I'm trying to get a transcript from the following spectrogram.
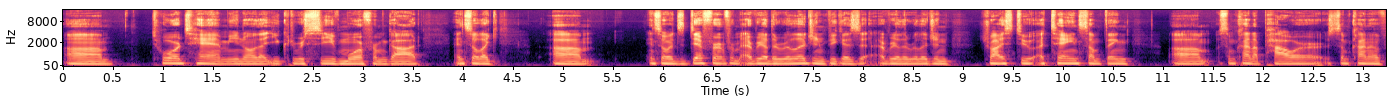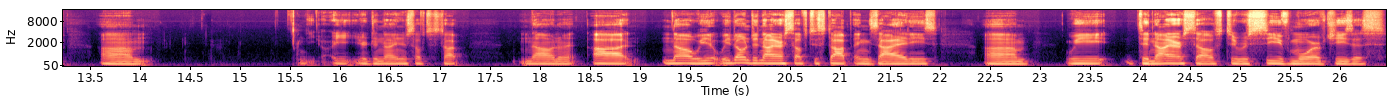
um towards him you know that you could receive more from God and so like um and so it's different from every other religion because every other religion tries to attain something um, some kind of power, some kind of um, you're denying yourself to stop. No, no, uh, no. We we don't deny ourselves to stop anxieties. Um, we deny ourselves to receive more of Jesus,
